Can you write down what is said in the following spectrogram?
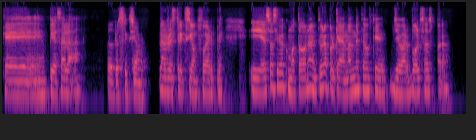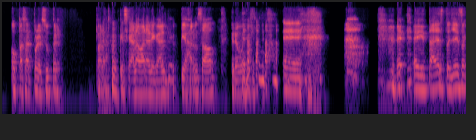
que empieza la, la restricción. La restricción fuerte. Y eso ha sido como toda una aventura porque además me tengo que llevar bolsas para o pasar por el súper para que sea la vara legal de viajar un sábado. Pero bueno. Eh, edita esto, Jason.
